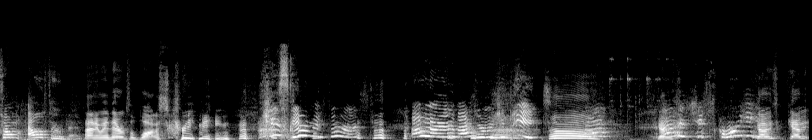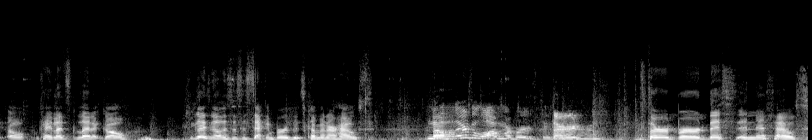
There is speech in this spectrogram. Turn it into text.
some other vent. Anyway, there was a lot of screaming. She scared me first. I went in the bathroom and she peeked. oh, And she screamed. guys, guys, oh, okay, let's let it go. You guys know this is the second bird that's come in our house. No, Oh. there's a lot more birds. there. Third. Third bird this in this house.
